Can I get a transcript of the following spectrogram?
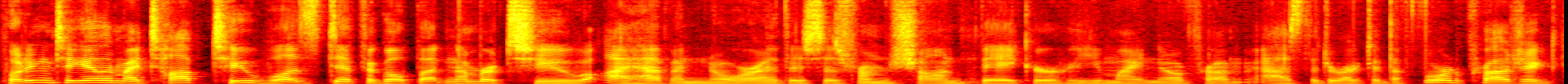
Putting together my top two was difficult, but number two, I have Anora. This is from Sean Baker, who you might know from as the director of The Florida Project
